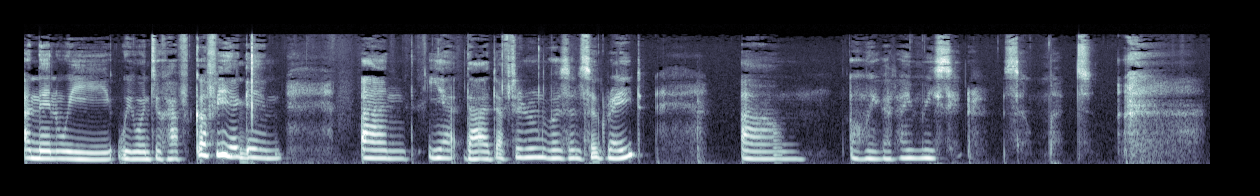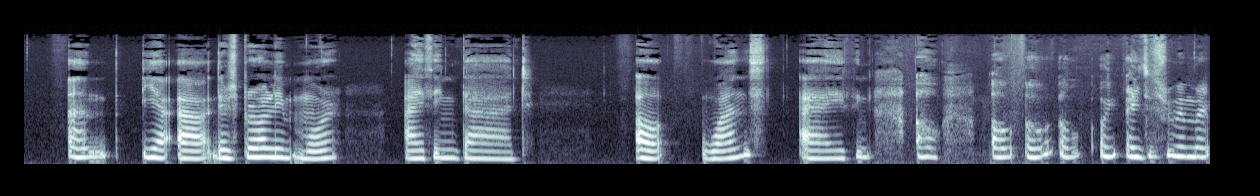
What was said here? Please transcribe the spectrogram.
and then we we went to have coffee again. And yeah that afternoon was also great. Um oh my god i miss her so much. And yeah uh there's probably more. I think that oh once i think oh oh oh oh, oh i just remember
